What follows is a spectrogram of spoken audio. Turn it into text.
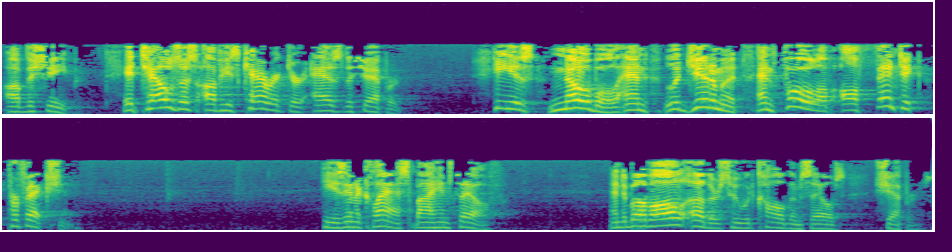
of the sheep. It tells us of his character as the shepherd. He is noble and legitimate and full of authentic perfection. He is in a class by himself and above all others who would call themselves shepherds.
